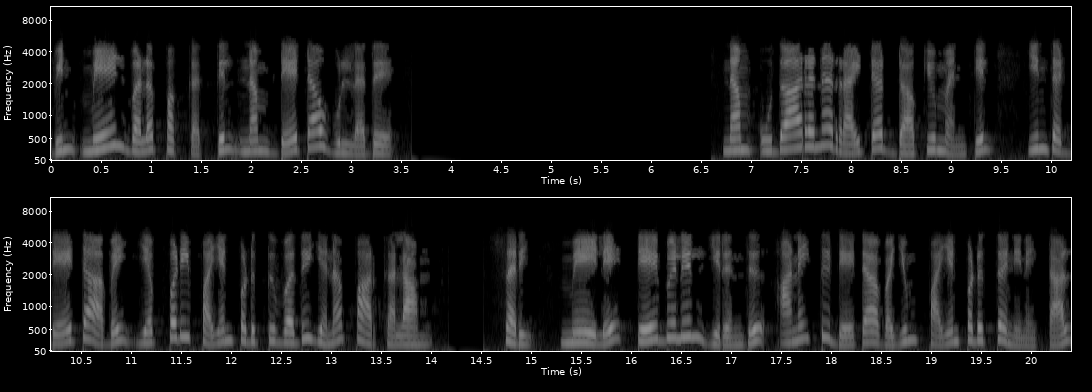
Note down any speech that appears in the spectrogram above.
வின் மேல் வலப்பக்கத்தில் நம் டேட்டா உள்ளது. நம் உதாரண ரைட்டர் டாக்குமென்ட் ல் இந்த டேட்டா எப்படி பயன்படுத்துவது என பார்க்கலாம். சரி மேலே டேபிள் ல் இருந்து அனைத்து டேட்டா வையும் பயன்படுத்த நினைத்தால்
